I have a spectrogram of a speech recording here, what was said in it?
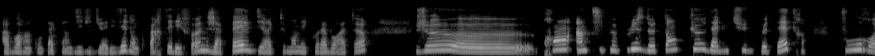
avoir un contact individualisé. Donc par téléphone, j'appelle directement mes collaborateurs. Je prends un petit peu plus de temps que d'habitude peut-être pour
